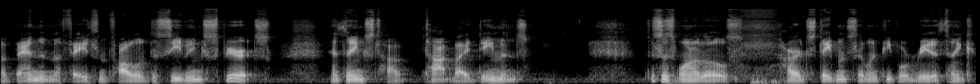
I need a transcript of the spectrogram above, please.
abandon the faith and follow deceiving spirits and things taught, taught by demons. This is one of those hard statements that when people read it think,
